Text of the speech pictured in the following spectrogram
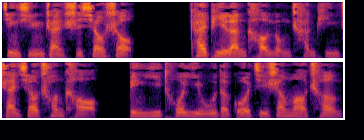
进行展示销售，开辟兰考农产品展销窗口，并依托义乌的国际商贸城，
